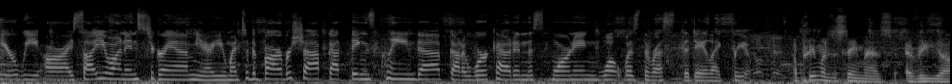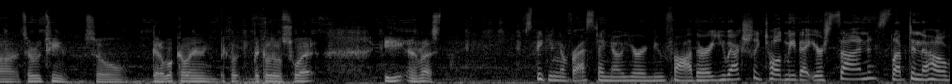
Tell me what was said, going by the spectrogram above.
Here we are. I saw you on Instagram. You know, you went to the barber shop, got things cleaned up, got a workout in this morning. What was the rest of the day like for you? Pretty much the same as every. Uh, it's a routine. So get a workout in, make a, little sweat, eat and rest. Speaking of rest, I know you're a new father. You actually told me that your son slept in the ho-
